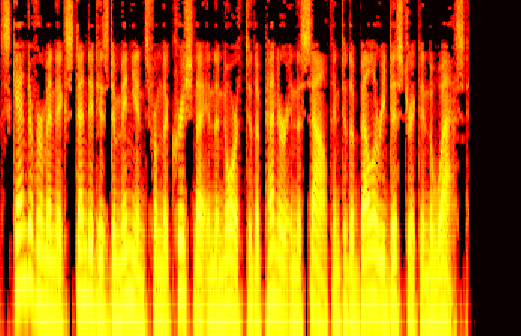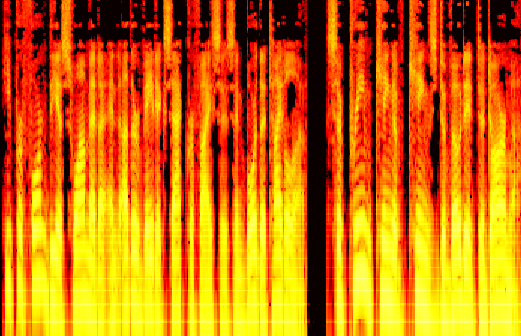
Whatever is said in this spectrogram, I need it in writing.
Skandavarman extended his dominions from the Krishna in the north to the Pennar in the south and to the Bellary district in the west. He performed the Aswamedha and other Vedic sacrifices and bore the title of Supreme King of Kings devoted to Dharma.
